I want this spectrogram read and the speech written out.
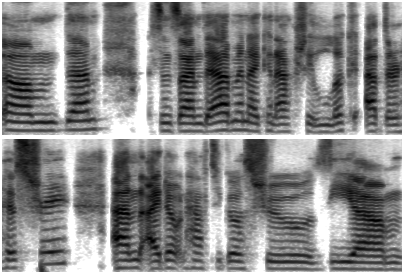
um, them. Since I'm the admin, I can actually look at their history and I don't have to go through the um,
